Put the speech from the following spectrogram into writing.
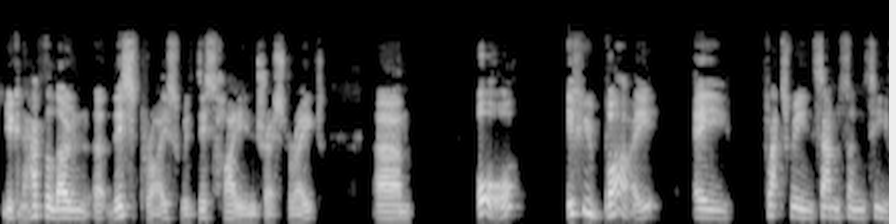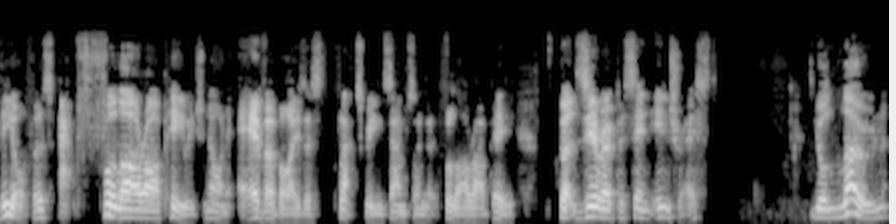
you can have the loan at this price with this high interest rate, um, or if you buy a flat screen Samsung TV offers at full RRP, which no one ever buys a flat screen Samsung at full RRP, but 0% interest, your loan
